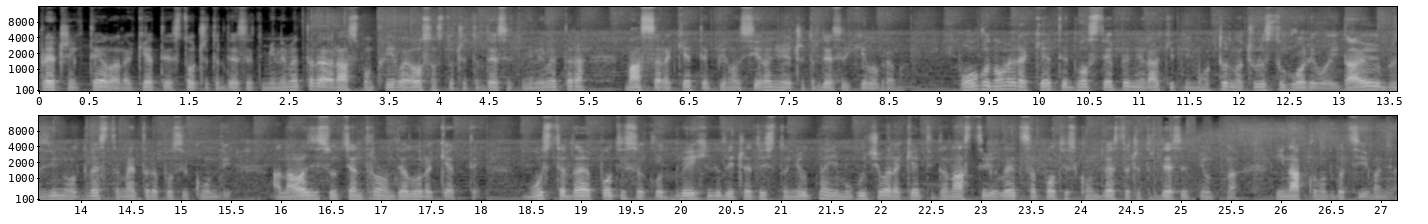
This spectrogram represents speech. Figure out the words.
prečnik tela rakete je 140 mm, raspon krila je 840 mm, masa rakete pri lansiranju je 40 kg. Pogon ove rakete je dvostepeni raketni motor na čvrsto gorivo i daje joj brzinu od 200 metara po sekundi, a nalazi se u centralnom delu rakete. Booster daje potisak od 2400 N i omogućava raketi da nastavi let sa potiskom 240 N i nakon odbacivanja.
